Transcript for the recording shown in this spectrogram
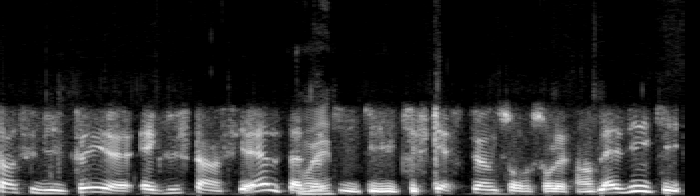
sensibilité existentielle, c'est-à-dire qui, qui, qui, se questionne sur, sur, le sens de la vie, qui,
